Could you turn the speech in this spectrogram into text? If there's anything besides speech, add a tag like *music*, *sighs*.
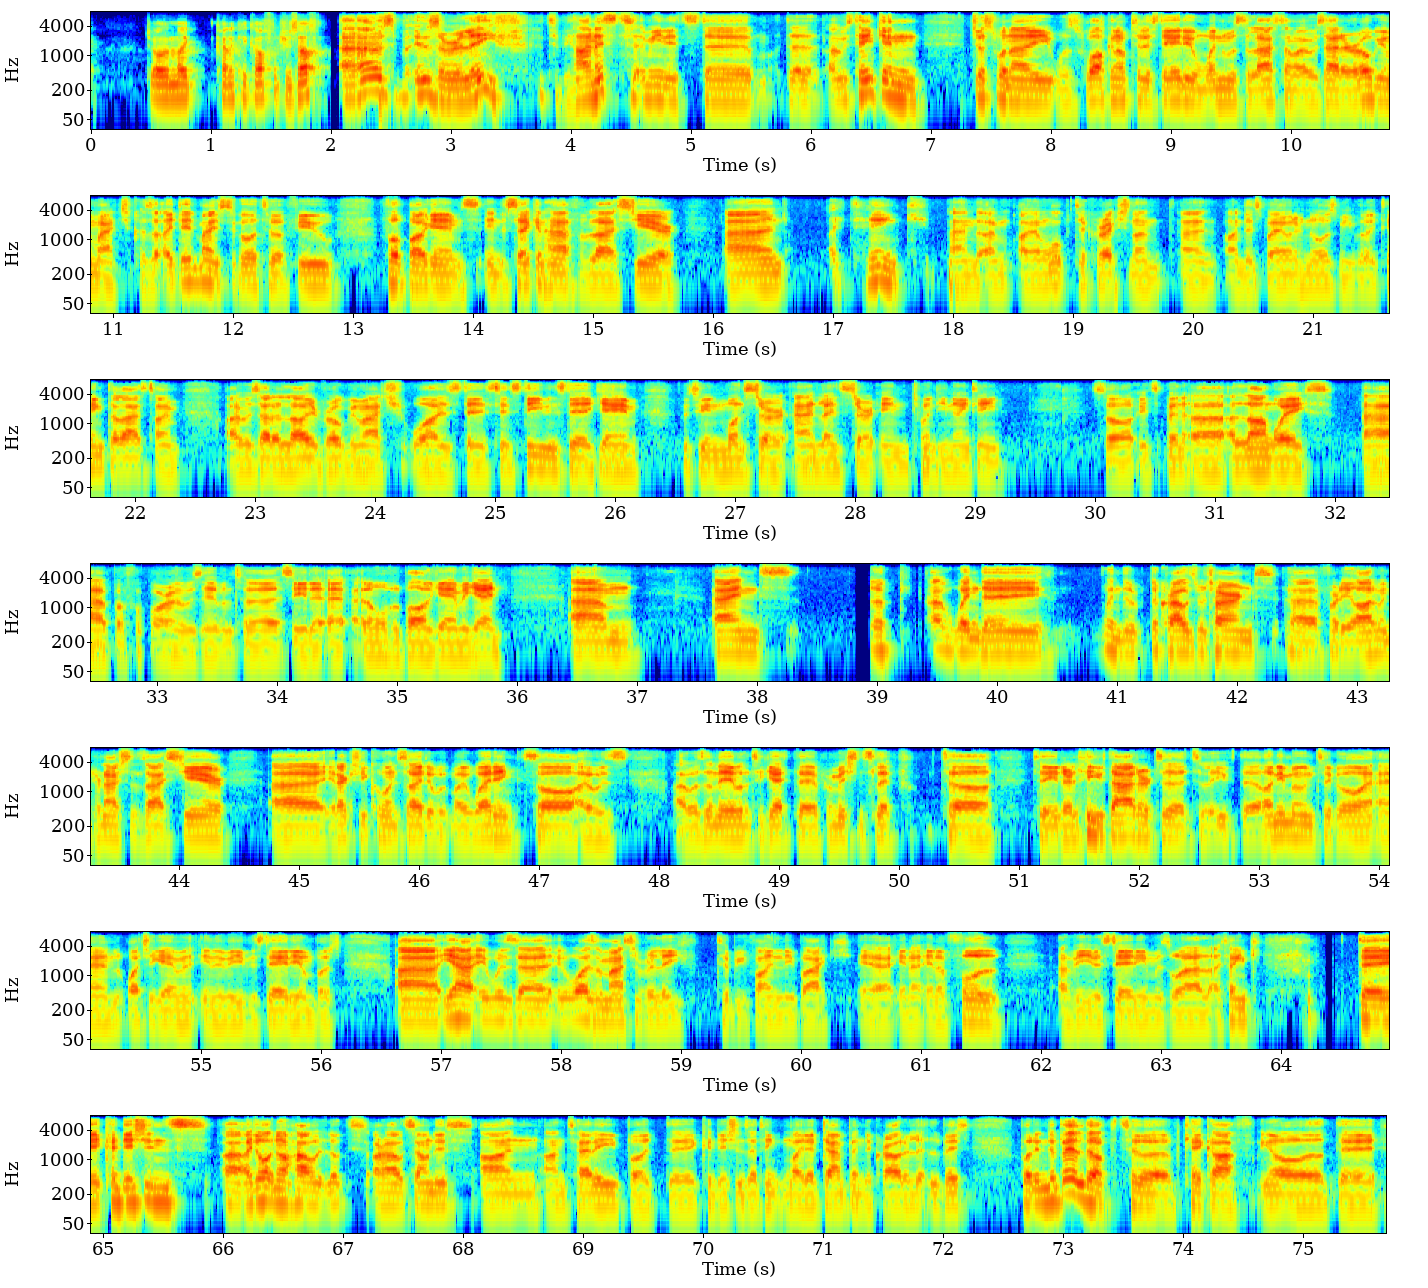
Joe, you might kind of kick off with yourself. Uh, it, was, it was a relief, to be honest. I mean, it's the the I was thinking just when I was walking up to the stadium, when was the last time I was at a rugby match? Because I did manage to go to a few football games in the second half of last year, and I think, and I'm I'm open to correction on uh, on this by anyone who knows me, but I think the last time I was at a live rugby match was the St Stephen's Day game between Munster and Leinster in 2019. So it's been a, a long wait uh, before I was able to see the, uh, an oval ball game again. Um, and look, uh, when the when the, the crowds returned uh, for the autumn internationals last year, uh, it actually coincided with my wedding, so I was I was unable to get the permission slip to to either *laughs* leave that or to, to leave the honeymoon to go and watch a game in Aviva Stadium. But uh, yeah, it was uh, it was a massive relief to be finally back uh, in a in a full Aviva Stadium as well. I think the conditions uh, I don't know how it looked or how it sounded on on telly, but the conditions I think might have dampened the crowd a little bit. But in the build up to kickoff, you know, the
